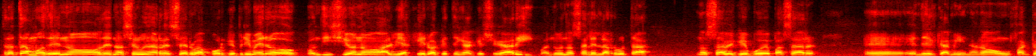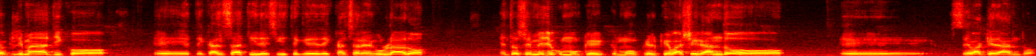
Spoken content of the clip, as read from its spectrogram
Tratamos de no, de no hacer una reserva porque primero condiciono al viajero a que tenga que llegar y cuando uno sale en la ruta no sabe qué puede pasar eh, en el camino, ¿no? Un factor climático, eh, te cansaste y decidiste que descansar en algún lado. Entonces medio como que, como que el que va llegando eh, se va quedando.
